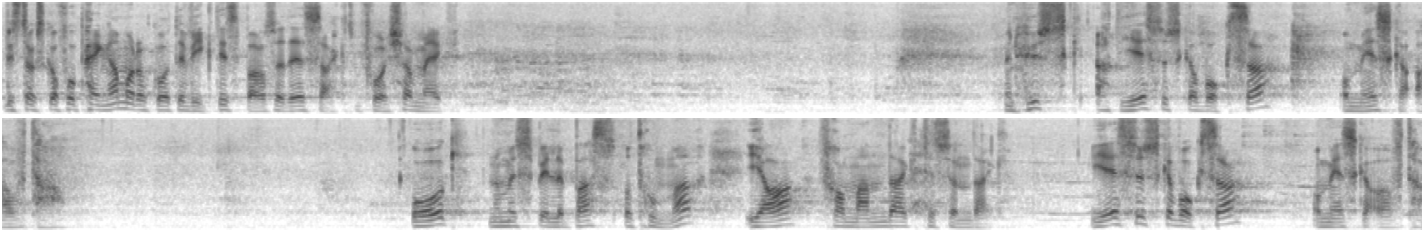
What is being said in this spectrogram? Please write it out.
Hvis dere skal få penger, må dere gå til Vigdis, bare så det er sagt. Får ikke av meg. Men husk at Jesus skal vokse, og vi skal avta. Og når vi spiller bass og trommer, ja, fra mandag til søndag. Jesus skal vokse, og vi skal avta.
